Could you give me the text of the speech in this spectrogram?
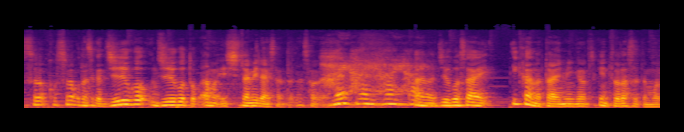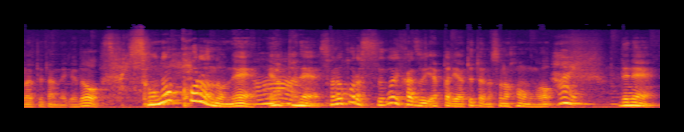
そのその子たちが 15, 15とかあまあ石田未来さんとかそうだよね、はいはいはいはい。あの15歳以下のタイミングの時に撮らせてもらってたんだけどその頃のねうんやっぱねその頃すごい数やっぱりやってたのその本を。はい。でね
